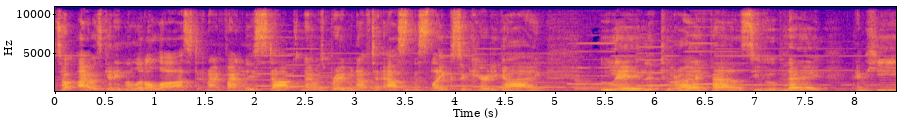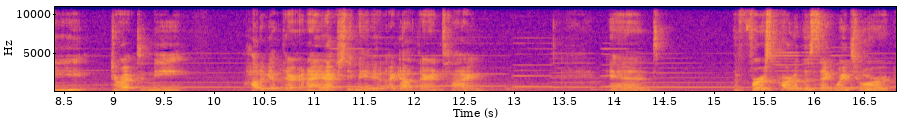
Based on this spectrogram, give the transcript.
So I was getting a little lost and I finally stopped and I was brave enough to ask this like security guy, Où est le Tour Eiffel, s'il vous plaît? And he directed me how to get there and I actually made it. I got there in time. And the first part of the Segway tour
